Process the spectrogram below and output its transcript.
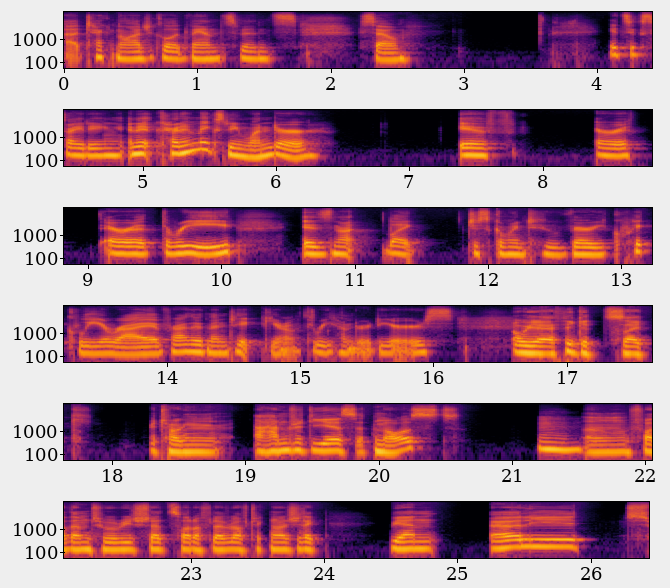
uh, technological advancements so it's exciting and it kind of makes me wonder if era era 3 is not like just going to very quickly arrive rather than take you know 300 years oh, yeah, I think it's like we're talking 100 years at most. Mm. um, for them to reach that sort of level of technology. Like we are in early t-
